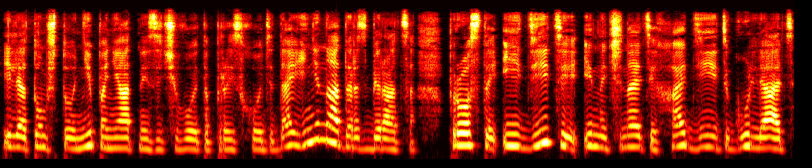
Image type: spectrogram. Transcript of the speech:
или о том, что непонятно из-за чего это происходит, да, и не надо разбираться, просто идите и начинайте ходить, гулять,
